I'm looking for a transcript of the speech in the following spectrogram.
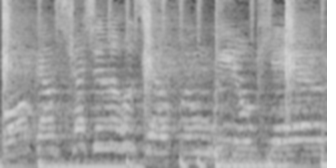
ball gowns, trash in the hotel room. We don't care.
